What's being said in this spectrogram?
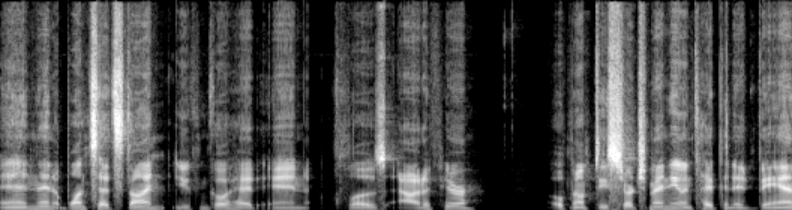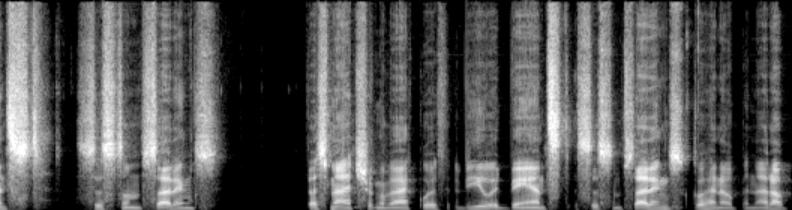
And then once that's done, you can go ahead and close out of here. Open up the search menu and type in Advanced System Settings. Best match, you'll come back with View Advanced System Settings. Go ahead and open that up.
